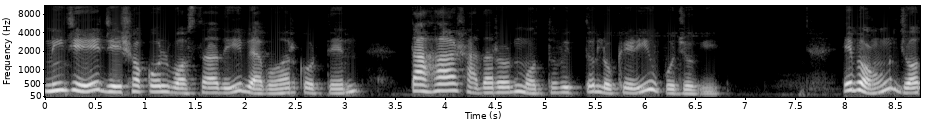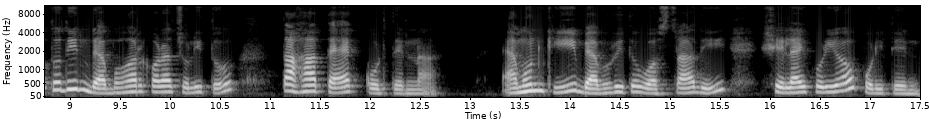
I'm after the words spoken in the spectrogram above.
নিজে যে সকল বস্ত্রাদি ব্যবহার করতেন, তাহা সাধারণ মধ্যবিত্ত লোকেরই উপযোগী। এবং যতদিন ব্যবহার করা চলিত তাহা ত্যাগ করতেন না। এমনকি ব্যবহৃত বস্ত্রাদি সেলাই করিয়াও পরিতেন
